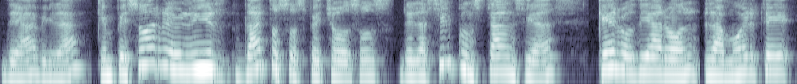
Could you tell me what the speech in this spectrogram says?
de Ávila que empezó a reunir datos sospechosos de las circunstancias que rodearon la muerte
